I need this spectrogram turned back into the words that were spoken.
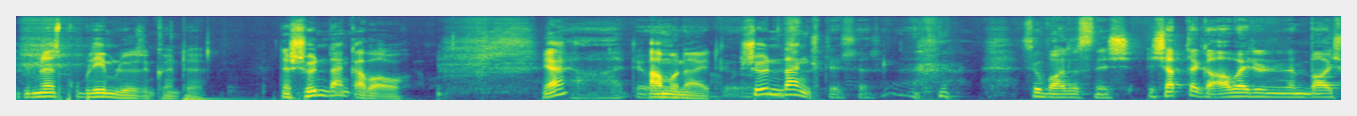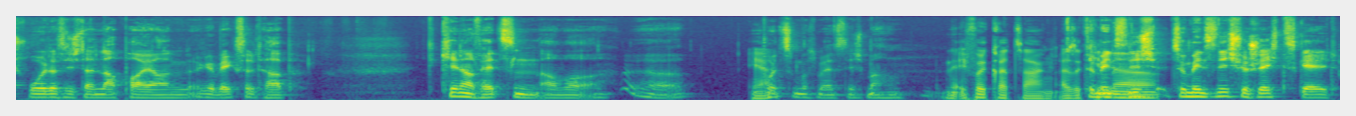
wie man das Problem lösen könnte. Na, schönen Dank aber auch. Ja? Ja, du- Ammonite. du- Schönen Dank. so war das nicht. Ich habe da gearbeitet und dann war ich froh, dass ich dann nach ein paar Jahren gewechselt habe. Die Kinder fetzen, aber äh, Ja. putzen muss man jetzt nicht machen. Ne, Ich wollte gerade sagen, also Zumindest Kinder, nicht, zumindest nicht für schlechtes Geld.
